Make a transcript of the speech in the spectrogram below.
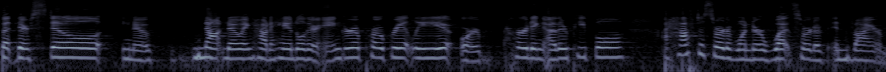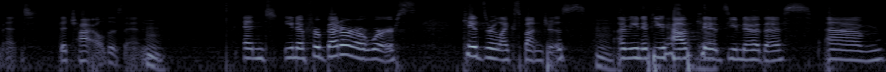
but they're still, you know, not knowing how to handle their anger appropriately or hurting other people, I have to sort of wonder what sort of environment the child is in. Hmm. And, you know, for better or worse, kids are like sponges. Hmm. I mean, if you have Yeah. kids, you know this. Um,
